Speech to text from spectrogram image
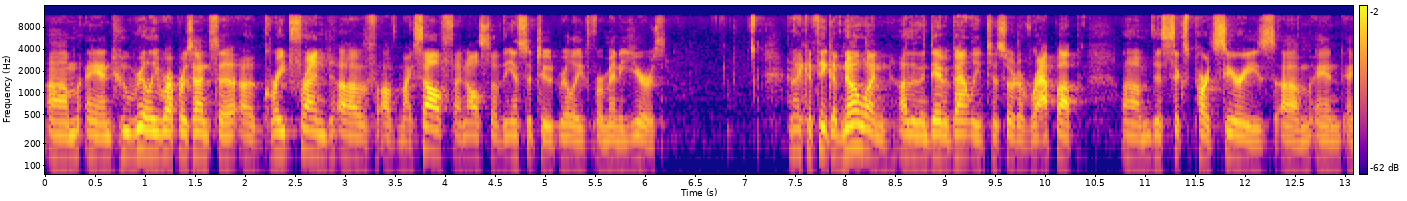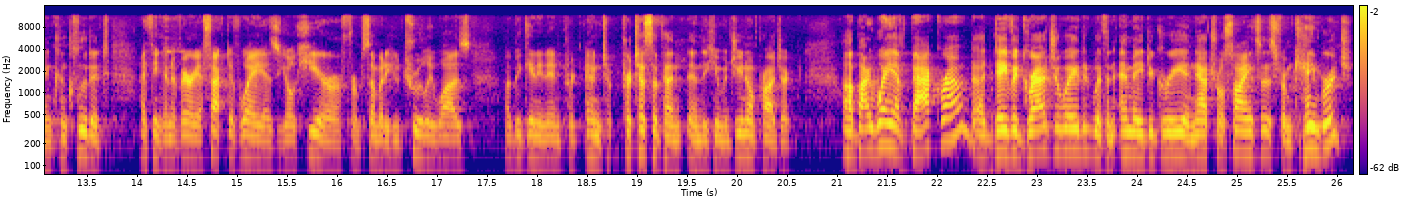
um, and who really represents a, a great friend of, of myself and also of the Institute really for many years. And I can think of no one other than David Bentley to sort of wrap up um, this six-part series um, and, and conclude it, I think, in a very effective way, as you'll hear from somebody who truly was a beginning and, and participant in the Human Genome Project. Uh, by way of background, uh, David graduated with an MA degree in natural sciences from Cambridge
